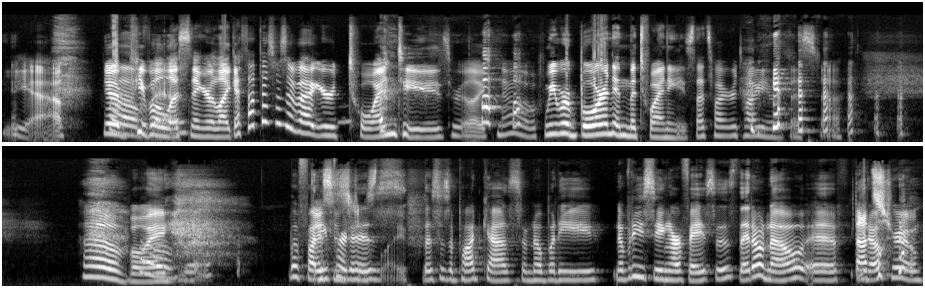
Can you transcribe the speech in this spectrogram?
yeah. Yeah, Oh, people man. listening are like, I thought this was about your 20s. We're like, no, we were born in the 20s. That's why we're talking about this stuff. Oh boy. Oh. The funny This part is, life. this is a podcast, so nobody nobody's seeing our faces. They don't know if you That's know, true.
